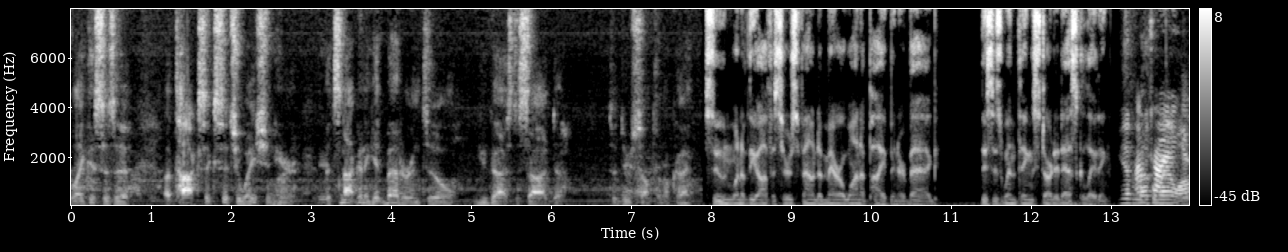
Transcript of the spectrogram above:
like this is a, a toxic situation here that's not going to get better until you guys decide to to do something. Okay. Soon, one of the officers found a marijuana pipe in her bag. This is when things started escalating. You have I'm medical marijuana.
